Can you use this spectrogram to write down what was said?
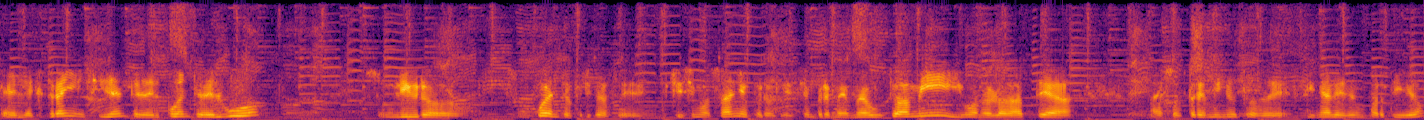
el, extraño incidente del puente del búho. Es un libro, es un cuento escrito hace muchísimos años, pero que siempre me, gustó a mí y bueno, lo adapté a, a esos tres minutos de finales de un partido.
